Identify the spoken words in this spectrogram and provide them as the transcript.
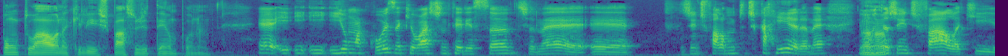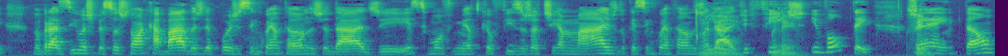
pontual naquele espaço de tempo, né? É, e, e- e uma coisa que eu acho interessante, né, é, a gente fala muito de carreira, né? E Aham. muita gente fala que no Brasil as pessoas estão acabadas depois de 50 anos de idade. Esse movimento que eu fiz, eu já tinha mais do que 50 anos de Olha aí, idade. Fiz e voltei. Né? Então,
